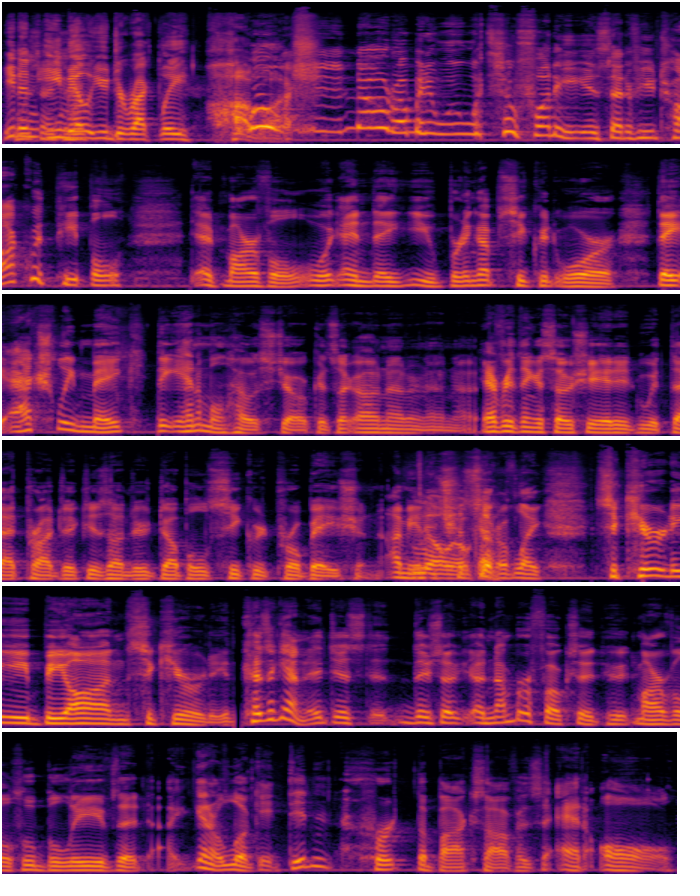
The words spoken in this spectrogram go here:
He didn't email you directly. Well, Hogwash. no, no. But what's so funny is that if you talk with people at Marvel and they you bring up Secret War, they actually make the Animal House joke. It's like, oh no, no, no, no. Everything associated with that project is under double secret probation. I mean, No, it's just okay. sort of like security beyond security. Because again, it just there's a, a number of folks at who- Marvel who believe that you know, look, it didn't hurt the box office at all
